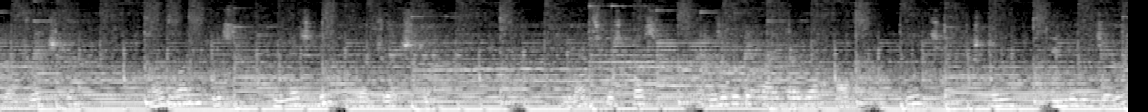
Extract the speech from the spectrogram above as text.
graduate stream. Third one is PhD graduate stream. Let's discuss eligibility criteria of each stream individually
